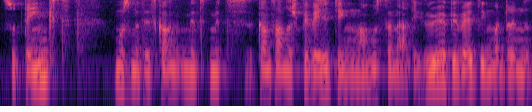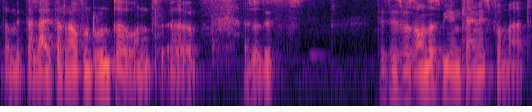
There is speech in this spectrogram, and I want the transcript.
so denkt, muss man das mit, mit ganz anders bewältigen. Man muss dann auch die Höhe bewältigen. Man rennt dann mit der Leiter rauf und runter. Und äh, also das, das ist was anderes wie ein kleines Format.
